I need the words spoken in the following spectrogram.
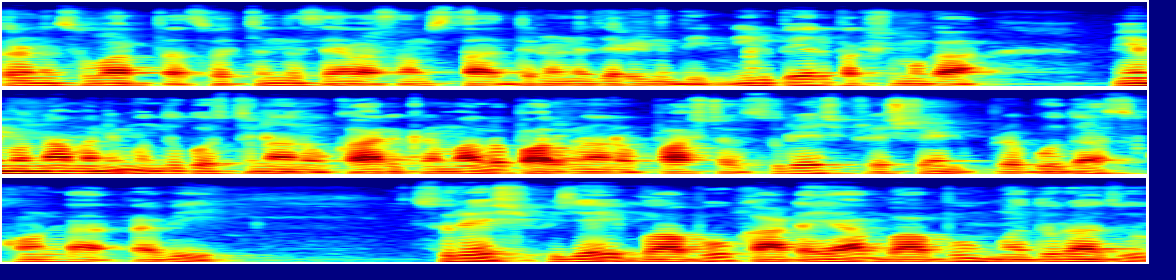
కరుణ సువార్త స్వచ్ఛంద సేవా సంస్థ ఆధ్వర్యంలో జరిగినది. నిరుపేద పక్షముగా మేమున్నామని ముందుకు వస్తున్నాను. కార్యక్రమాల్లో పాల్గొన్నారు పాస్టర్ సురేష్ ప్రెసిడెంట్ ప్రభుదాస్ కొండ రవి సురేష్ విజయ్ బాబు కాటయ్య బాబు మధురాజు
